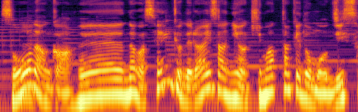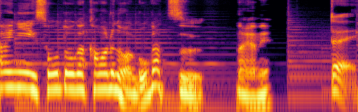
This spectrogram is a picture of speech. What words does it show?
そうなんか。へえ、なんか選挙でライさんには決まったけども、実際に総統が変わるのは5月なんやね。对，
